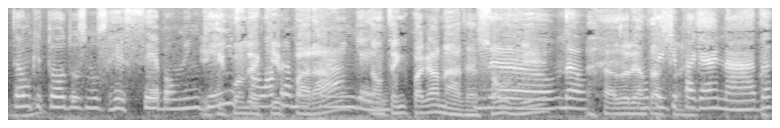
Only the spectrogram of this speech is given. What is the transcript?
Então, uhum. que todos nos recebam. Ninguém está lá para matar ninguém. Não tem que pagar nada, é só não, ouvir não, as orientações. Não tem que pagar nada.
